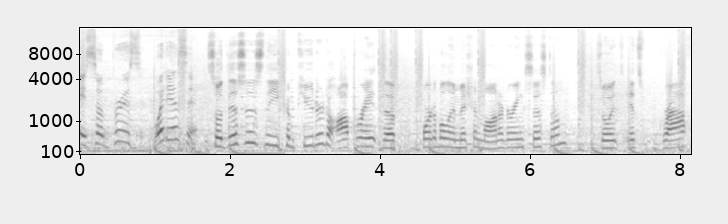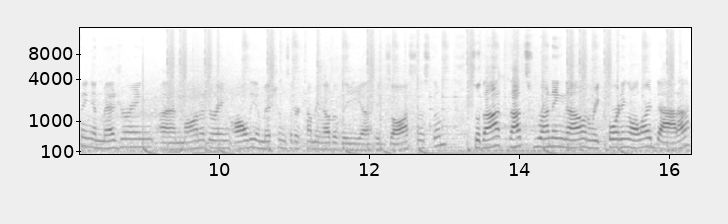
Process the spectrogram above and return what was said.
Okay, so Bruce, what is it? So this is the computer to operate the portable emission monitoring system. So it's, it's graphing and measuring and monitoring all the emissions that are coming out of the uh, exhaust system. So that, that's running now and recording all our data.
